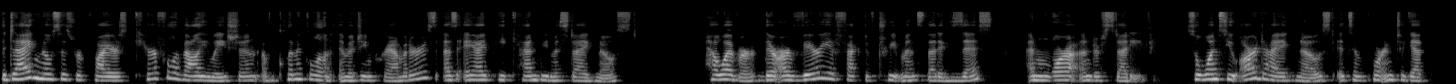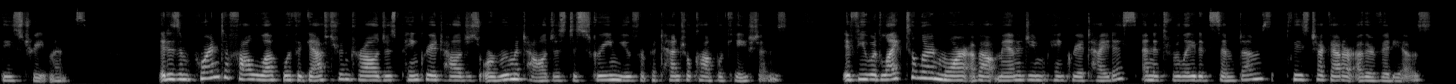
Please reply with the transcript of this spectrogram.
The diagnosis requires careful evaluation of clinical and imaging parameters as AIP can be misdiagnosed. However, there are very effective treatments that exist and more are understudied. So once you are diagnosed, it's important to get these treatments. It is important to follow up with a gastroenterologist, pancreatologist, or rheumatologist to screen you for potential complications. If you would like to learn more about managing pancreatitis and its related symptoms, please check out our other videos.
